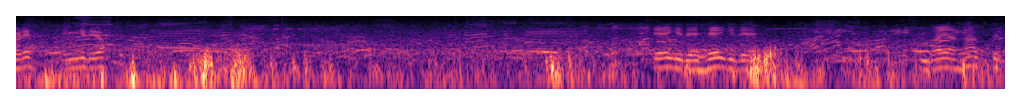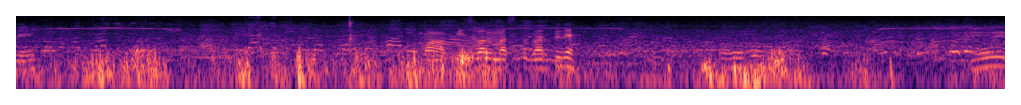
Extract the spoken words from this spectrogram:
ನೋಡಿ, ಹೆಂಗಿದೆಯೋ. ಹೇಗಿದೆ ಹೇಗಿದೆ? ಭಯ ಆಗ್ತಿದೆ. ವಾ ವಿಜುವಲ್ ಮಸ್ತ್ ಬರ್ತಿದೆ. ಮೂವಿ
